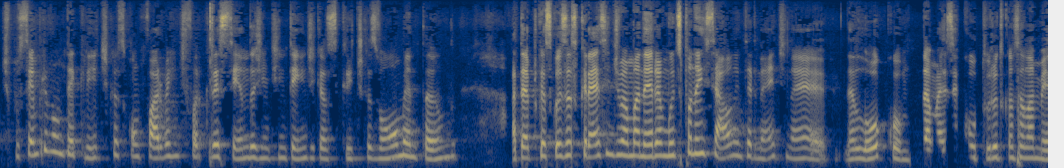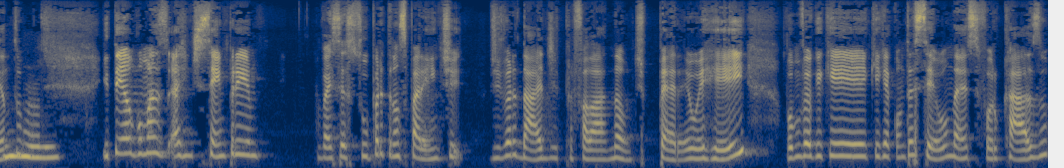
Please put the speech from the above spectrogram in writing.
tipo, sempre vão ter críticas, conforme a gente for crescendo, a gente entende que as críticas vão aumentando, até porque as coisas crescem de uma maneira muito exponencial na internet, né, é louco, ainda mais a cultura do cancelamento, uhum. e tem algumas, a gente sempre vai ser super transparente de verdade para falar, não, tipo, pera, eu errei, vamos ver o que, que, que aconteceu, né, se for o caso,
